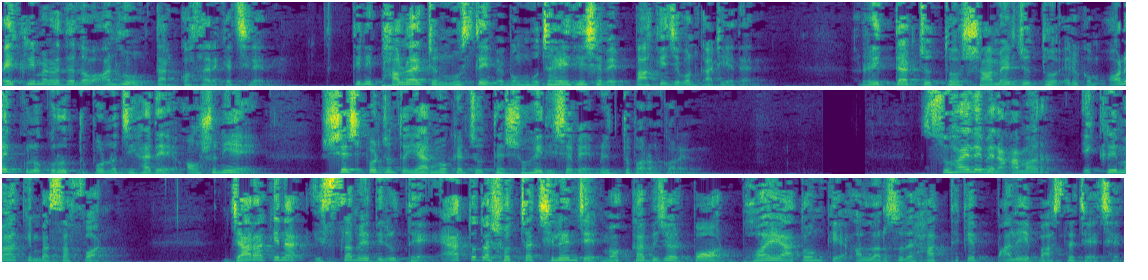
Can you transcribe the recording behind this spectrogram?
একরিমা রাদ আনহু তার কথা রেখেছিলেন। তিনি ভালো একজন মুসলিম এবং মুজাহিদ হিসেবে বাকি জীবন কাটিয়ে দেন। রিদ্দার যুদ্ধ, শামের যুদ্ধ এরকম অনেকগুলো গুরুত্বপূর্ণ জিহাদে অংশ নিয়ে শেষ পর্যন্ত ইয়ারমুকের যুদ্ধে শহীদ হিসেবে মৃত্যুবরণ করেন। সুহাইল এবেন আমর, ইক্রিমা কিংবা সাফওয়ান। যারা কিনা ইসলামের বিরুদ্ধে এতটা সোচ্চা ছিলেন যে মক্কা বিজয়ের পর ভয়ে আতঙ্কে আল্লাহ রসুলের হাত থেকে পালিয়ে বাঁচতে চেয়েছেন।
